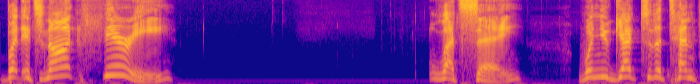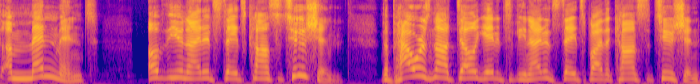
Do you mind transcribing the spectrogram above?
But it's not theory, let's say, when you get to the 10th Amendment of the United States Constitution. The power is not delegated to the United States by the Constitution,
